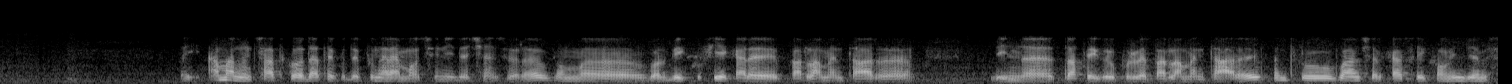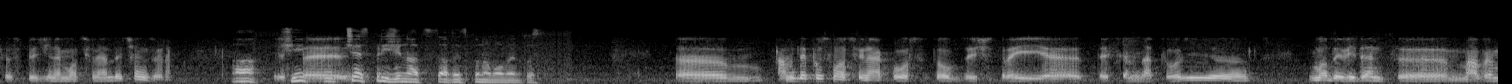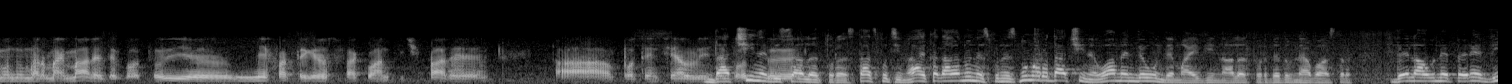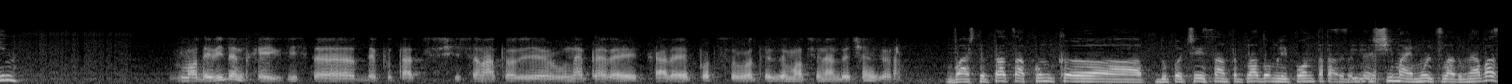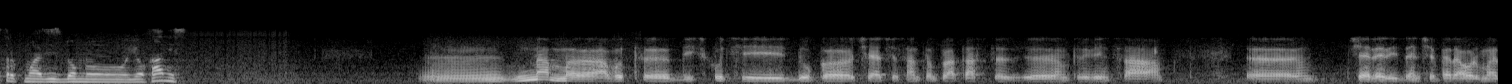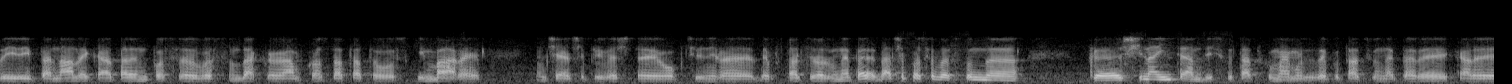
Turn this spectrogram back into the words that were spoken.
Păi, am anunțat că odată cu depunerea moțiunii de cenzură vom uh, vorbi cu fiecare parlamentar uh, din uh, toate grupurile parlamentare pentru a încerca să-i convingem să sprijine moțiunea de cenzură. Ah, este... Și ce sprijinați să aveți până în momentul ăsta? Uh, am depus moțiunea cu 183 uh, de semnături. Uh, în mod evident, uh, avem un număr mai mare de voturi. Mi-e foarte greu să fac o anticipare a potențialului Dar de cine vot. vi se alătură? Stați puțin. Hai că dacă nu ne spuneți numărul, dar cine? Oameni de unde mai vin alături de dumneavoastră? De la UNPR vin? În mod evident că există deputați și senatori UNPR care pot să voteze moțiunea de cenzură. Vă așteptați acum că după ce i s-a întâmplat domnului Ponta să vină și mai mulți la dumneavoastră, cum a zis domnul Iohannis? Mm, N-am uh, avut uh, discuții după ceea ce s-a întâmplat astăzi uh, în privința uh, cererii de începere a urmăririi penale, ca atare nu pot să vă spun dacă am constatat o schimbare în ceea ce privește opțiunile deputaților UNPR, dar ce pot să vă spun uh, că și înainte am discutat cu mai mulți deputați UNPR care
